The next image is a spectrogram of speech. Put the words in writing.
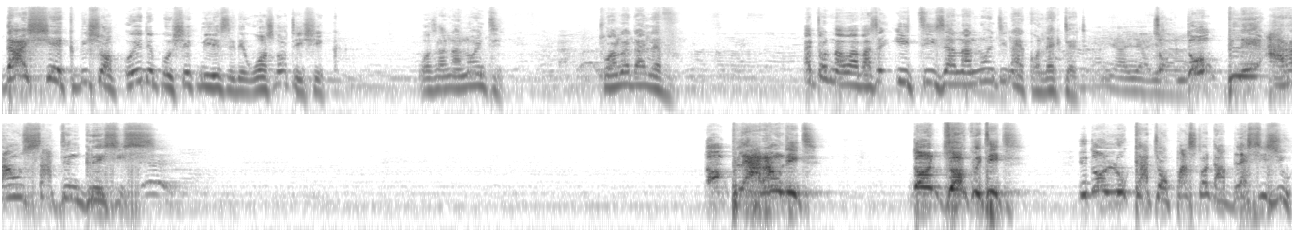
That shake, Bishop Oyedepo shake me yesterday was not a shake, was an anointing to another level. I told my wife, I said, it is an anointing I collected. Yeah, yeah, yeah. So don't play around certain graces. Play around it. Don't joke with it. You don't look at your pastor that blesses you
